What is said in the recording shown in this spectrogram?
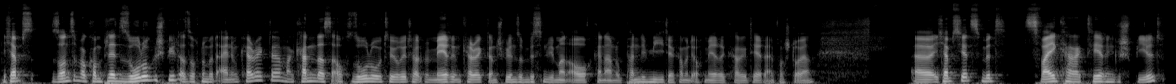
Ich habe es sonst immer komplett solo gespielt, also auch nur mit einem Charakter. Man kann das auch solo theoretisch halt mit mehreren Charakteren spielen, so ein bisschen wie man auch, keine Ahnung, Pandemie, da kann man ja auch mehrere Charaktere einfach steuern. Äh, ich habe es jetzt mit zwei Charakteren gespielt.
